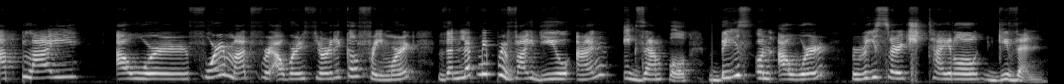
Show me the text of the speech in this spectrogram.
apply our format for our theoretical framework, then let me provide you an example based on our research title given.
